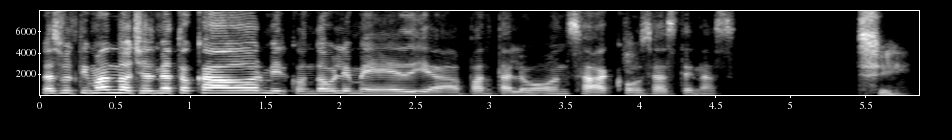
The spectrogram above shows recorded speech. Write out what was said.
las últimas noches me ha tocado dormir con doble media, pantalón, saco, o sea, tenaz. sí.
